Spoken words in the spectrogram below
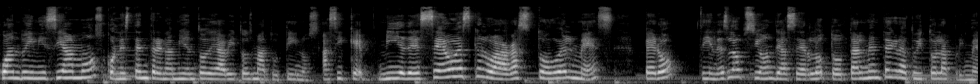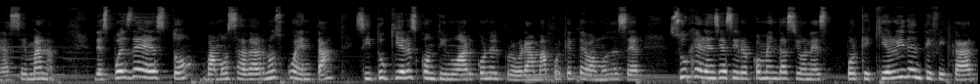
cuando iniciamos con este entrenamiento de hábitos matutinos. Así que mi deseo es que lo hagas todo el mes, pero tienes la opción de hacerlo totalmente gratuito la primera semana. Después de esto, vamos a darnos cuenta si tú quieres continuar con el programa porque te vamos a hacer sugerencias y recomendaciones porque quiero identificar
